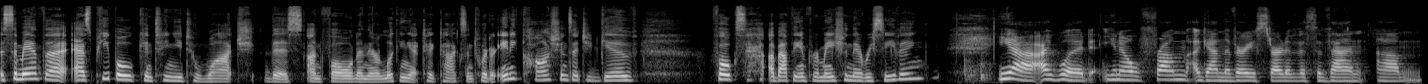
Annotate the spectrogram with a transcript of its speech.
Samantha, as people continue to watch this unfold and they're looking at TikToks and Twitter, any cautions that you'd give folks about the information they're receiving? Yeah, I would. You know, from again the very start of this event, um,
